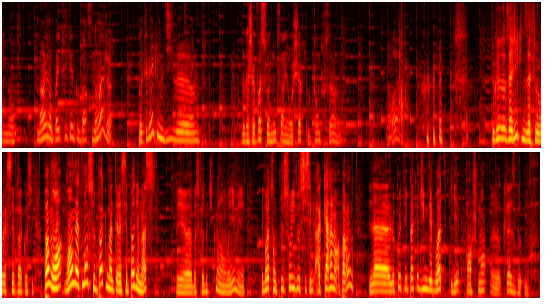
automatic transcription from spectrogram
Non. Non, ils l'ont pas écrit quelque part. C'est dommage. Peut-être bien qu'ils nous disent. Euh... Donc à chaque fois, ce soit nous faire les recherches tout le temps, tout ça. Ben voilà. Donc s'agit qui nous a fait ouvrir ces packs aussi. Pas moi. Moi, honnêtement, ce pack m'intéressait pas des masses. Et euh, parce que la boutique me l'a envoyé, mais les boîtes sont plus solides aussi. Ah, carrément. Par contre, le côté packaging des boîtes, il est franchement euh, classe de ouf.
